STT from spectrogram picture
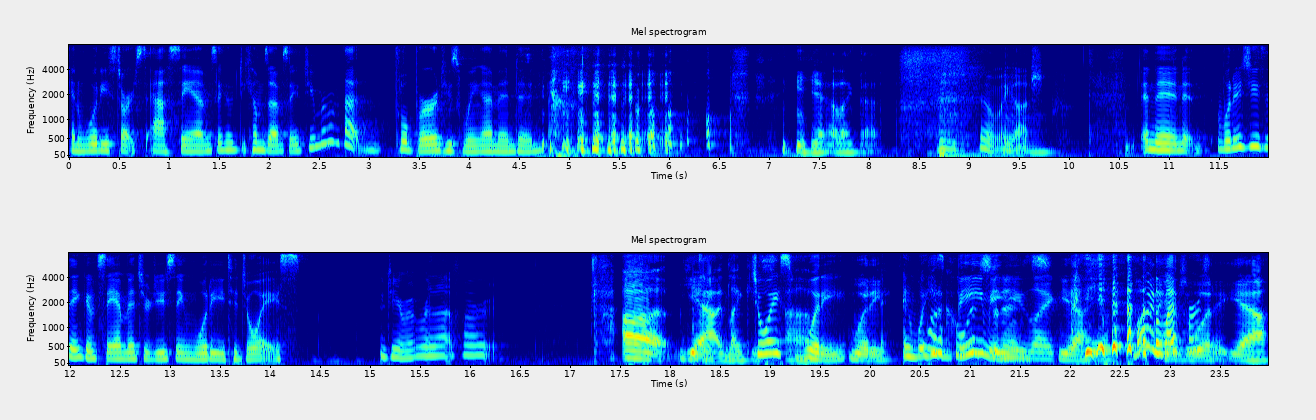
And Woody starts to ask Sam. He's like, he comes up and says, "Do you remember that little bird whose wing I mended?" yeah, I like that. oh my gosh! And then, what did you think of Sam introducing Woody to Joyce? Do you remember that part? Uh, yeah, like, like, Joyce uh, Woody. Woody. And what What he's a beaming, he's like, yeah, yeah. my my name's first- Woody. Yeah,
